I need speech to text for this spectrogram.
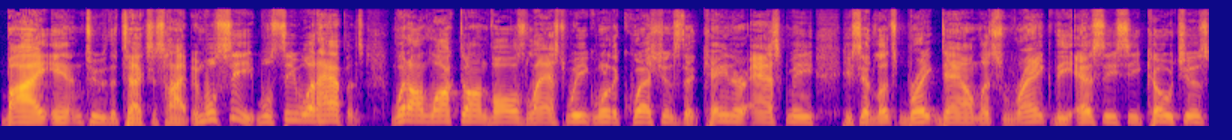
buy into the Texas hype, and we'll see. We'll see what happens. Went on Locked On Vols last week. One of the questions that Kaner asked me, he said, let's break down, let's rank the SEC coaches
